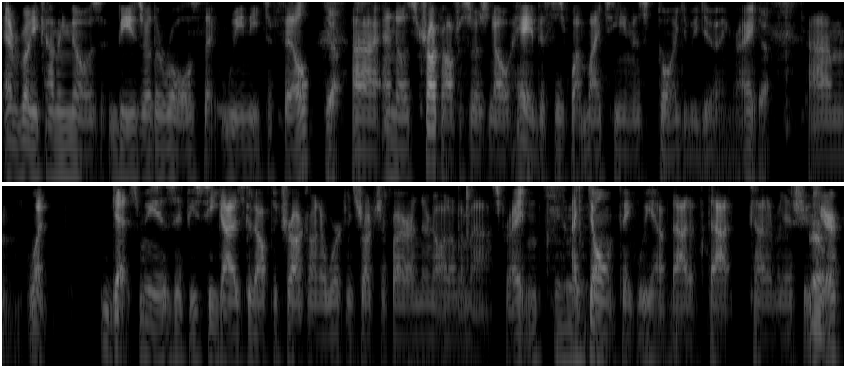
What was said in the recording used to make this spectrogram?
everybody coming knows these are the roles that we need to fill. Yeah. Uh, and those truck officers know, hey, this is what my team is going to be doing, right? Yeah. Um, what gets me is if you see guys get off the truck on a working structure fire and they're not on a mask, right? And I Mhm. don't think we have that that kind of an issue No. here,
